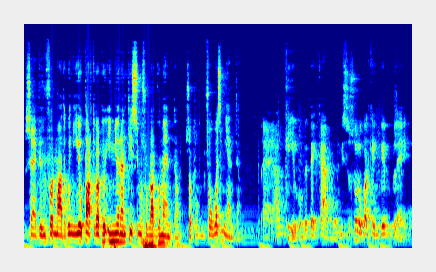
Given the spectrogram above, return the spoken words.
se è più informato, quindi io parto proprio ignorantissimo sull'argomento, so, so quasi niente. Anch'io come te Carbo, ho visto solo qualche gameplay.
